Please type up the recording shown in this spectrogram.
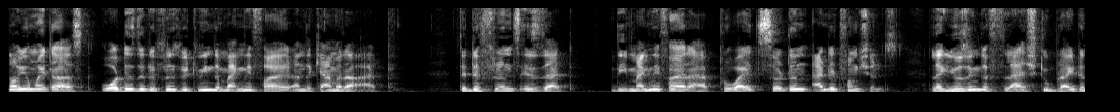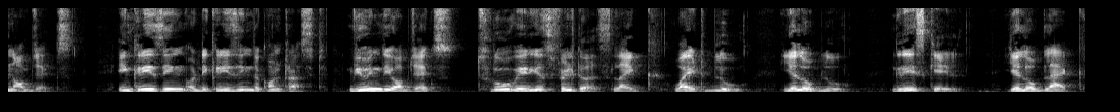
Now you might ask, what is the difference between the magnifier and the camera app? The difference is that the magnifier app provides certain added functions like using the flash to brighten objects increasing or decreasing the contrast, viewing the objects through various filters like white blue, yellow blue, grayscale, yellow black,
